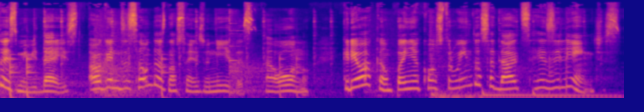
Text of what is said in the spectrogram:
2010, a Organização das Nações Unidas, a ONU, criou a campanha Construindo Cidades Resilientes,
